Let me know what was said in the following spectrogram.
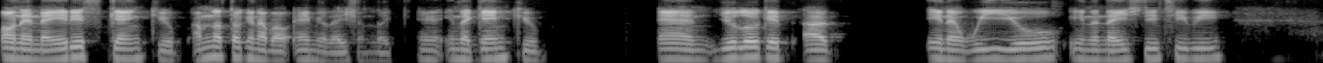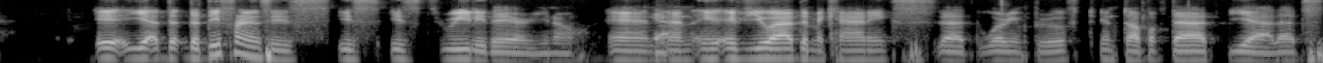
on a native GameCube, I'm not talking about emulation, like in, in a GameCube, and you look at, at in a Wii U in an HD TV, it, yeah, the, the difference is is is really there, you know. And Yeah. and if you add the mechanics that were improved on top of that, yeah, that's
